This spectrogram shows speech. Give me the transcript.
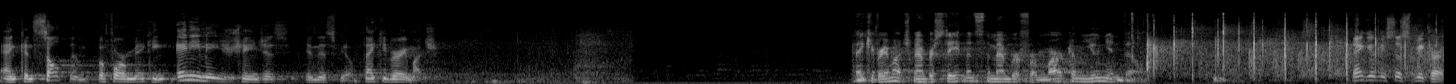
and consult them before making any major changes in this field. Thank you very much. Thank you very much. Member statements. The member for Markham Unionville. Thank you, Mr. Speaker.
